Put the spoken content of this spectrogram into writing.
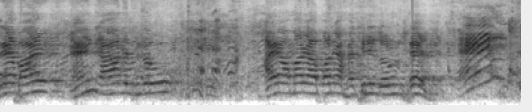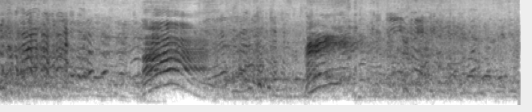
એટલે ભાઈ હેંગ આ નથી કરવું. અહીંયા અમારે આપણને હાથીની જરૂર છે હે હા હે કીધું તો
